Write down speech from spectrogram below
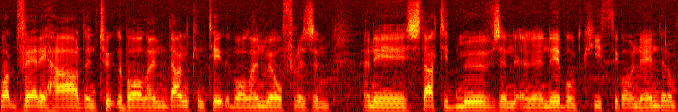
worked very hard and took the ball in. Darren can take the ball in well for us, and, and he started moves and, and enabled Keith to get on the end of him.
